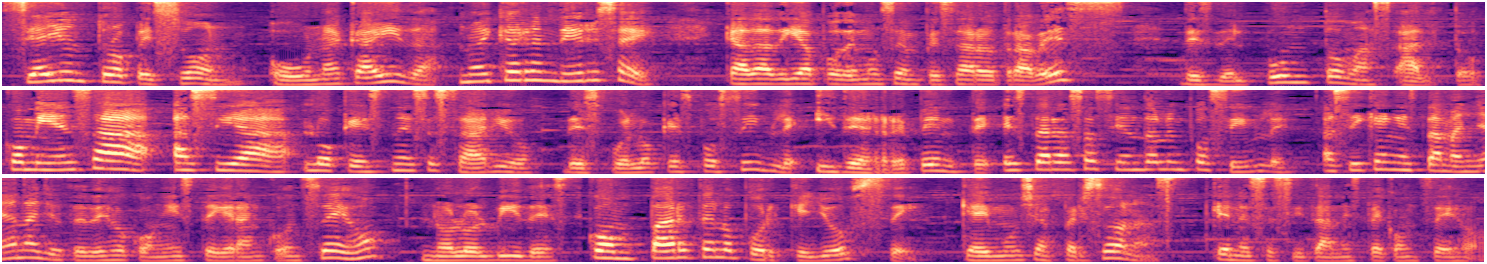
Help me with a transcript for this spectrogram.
Si hay un tropezón o una caída, no hay que rendirse. Cada día podemos empezar otra vez desde el punto más alto. Comienza hacia lo que es necesario, después lo que es posible y de repente estarás haciendo lo imposible. Así que en esta mañana yo te dejo con este gran consejo. No lo olvides, compártelo porque yo sé que hay muchas personas que necesitan este consejo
